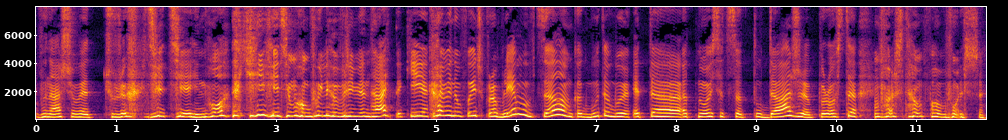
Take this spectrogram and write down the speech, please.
вынашивает чужих детей, но такие, видимо, были времена, такие of age проблемы в целом, как будто бы это относится туда же, просто масштаб побольше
